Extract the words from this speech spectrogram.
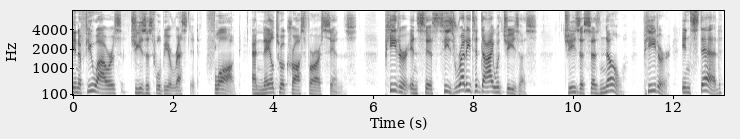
In a few hours, Jesus will be arrested, flogged, and nailed to a cross for our sins. Peter insists he's ready to die with Jesus. Jesus says, No, Peter, instead,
